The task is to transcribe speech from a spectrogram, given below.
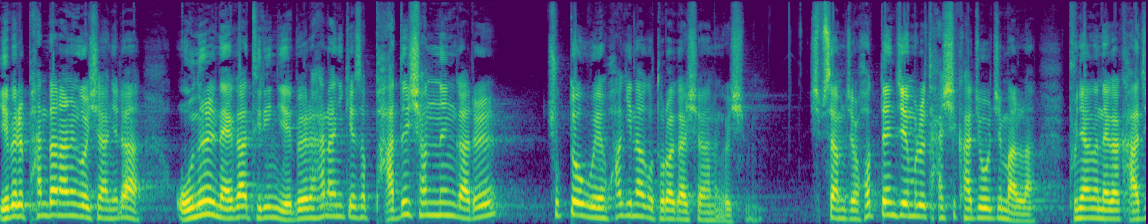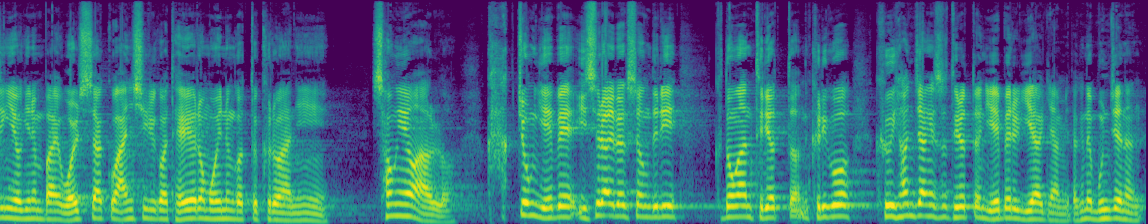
예배를 판단하는 것이 아니라 오늘 내가 드린 예배를 하나님께서 받으셨는가를 축도 후에 확인하고 돌아가셔야 하는 것입니다. 13절 헛된 재물을 다시 가져오지 말라. 분양은 내가 가증히 여기는 바에 월삭과 안식일과 대회로 모이는 것도 그러하니 성회와 아울러 각종 예배 이스라엘 백성들이 그동안 드렸던 그리고 그 현장에서 드렸던 예배를 이야기합니다. 근데 문제는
